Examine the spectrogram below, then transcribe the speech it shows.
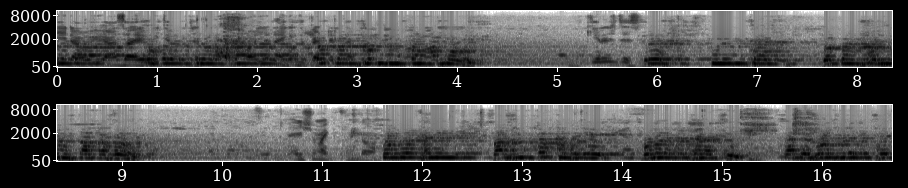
এটা ওই আজায় ওইটা হইলে না কিন্তু প্যান্ডেল ডক্টর শফিকুল এই সময় ফোন দেওয়া পটুয়াখালী বাসীর পক্ষ থেকে মোবারকবাদ জানাচ্ছি। তাকে সহযোগিতা করছেন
